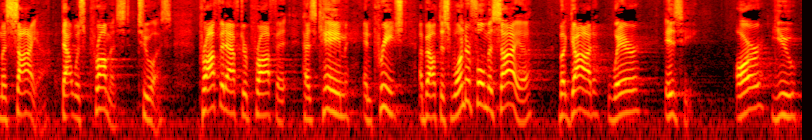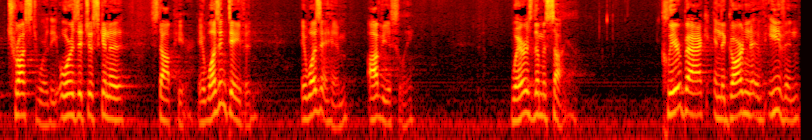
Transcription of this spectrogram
Messiah that was promised to us? Prophet after prophet has came and preached about this wonderful Messiah, but God, where is he? Are you trustworthy? Or is it just going to stop here? It wasn't David. It wasn't him, obviously. Where is the Messiah? Clear back in the Garden of Eden,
